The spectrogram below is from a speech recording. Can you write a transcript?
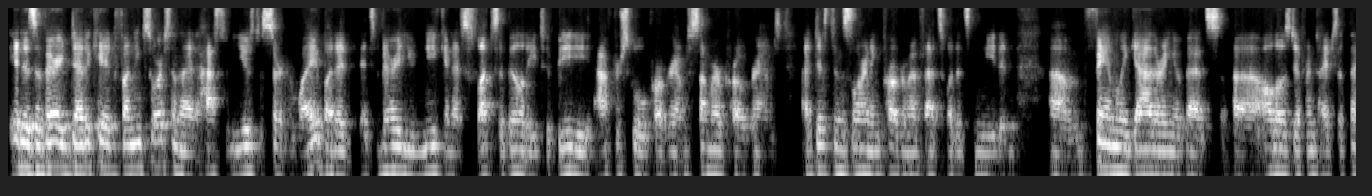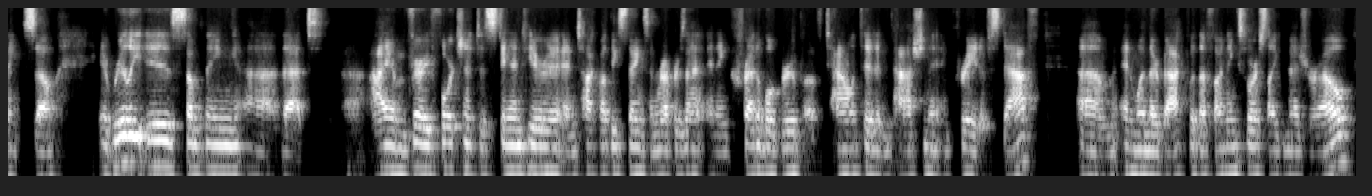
it is a very dedicated funding source and that it has to be used a certain way, but it, it's very unique in its flexibility to be after-school programs, summer programs, a distance learning program if that's what it's needed, um, family gathering events, uh, all those different types of things. So it really is something uh, that I am very fortunate to stand here and talk about these things and represent an incredible group of talented and passionate and creative staff. Um, and when they're backed with a funding source like Measure O,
